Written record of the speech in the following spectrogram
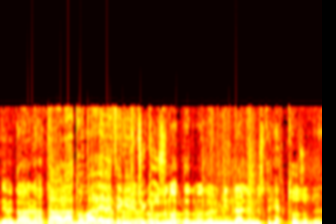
Değil mi? Daha rahat. Daha olur. rahat olmaz. Evet. Ege'ciğim. Çünkü Doğru, uzun doğru. atladığmaların minderlerin üstü hep toz oluyor.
